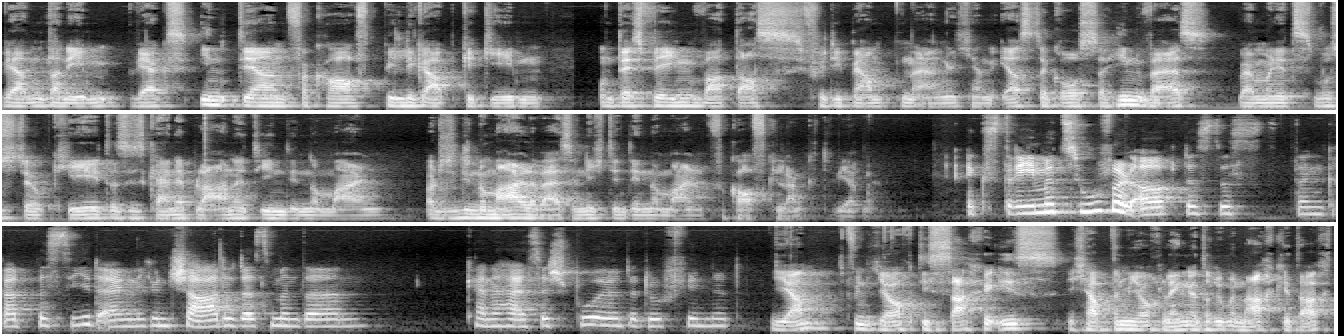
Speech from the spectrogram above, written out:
werden dann eben werksintern verkauft, billig abgegeben. Und deswegen war das für die Beamten eigentlich ein erster großer Hinweis, weil man jetzt wusste, okay, das ist keine Plane, die in den normalen, also die normalerweise nicht in den normalen Verkauf gelangt wäre. Extremer Zufall auch, dass das dann gerade passiert eigentlich und schade, dass man dann keine heiße Spur dadurch findet. Ja, finde ich auch. Die Sache ist, ich habe nämlich auch länger darüber nachgedacht,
